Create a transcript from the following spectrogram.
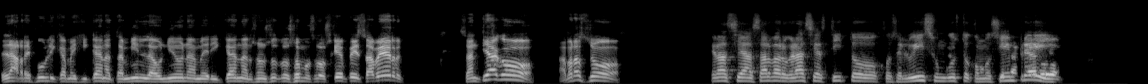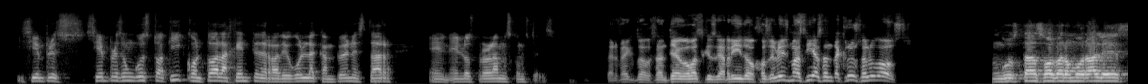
la República Mexicana, también la Unión Americana. Nosotros somos los jefes. A ver, Santiago, abrazo. Gracias, Álvaro. Gracias, Tito, José Luis. Un gusto como siempre. Y, y siempre, es, siempre es un gusto aquí con toda la gente de Radio Gol, la campeona, estar en, en los programas con ustedes. Perfecto, Santiago Vázquez Garrido. José Luis Macías, Santa Cruz, saludos. Un gustazo, Álvaro Morales.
